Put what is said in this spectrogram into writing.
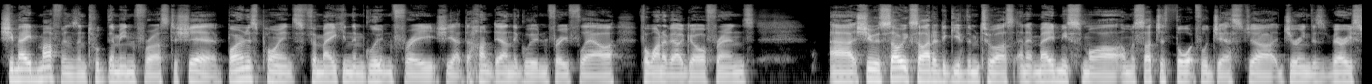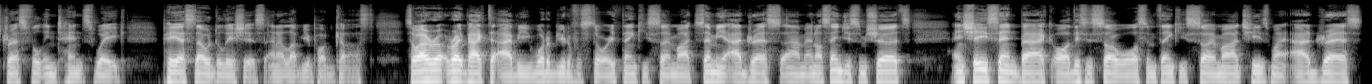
she made muffins and took them in for us to share. Bonus points for making them gluten free. She had to hunt down the gluten free flour for one of our girlfriends. Uh, she was so excited to give them to us, and it made me smile and was such a thoughtful gesture during this very stressful, intense week. P.S. They were delicious, and I love your podcast. So I wrote back to Abby. What a beautiful story. Thank you so much. Send me your address, um, and I'll send you some shirts. And she sent back, Oh, this is so awesome. Thank you so much. Here's my address.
